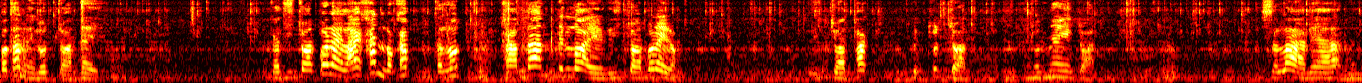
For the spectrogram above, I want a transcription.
บ่ทันให้รถจอดได้ ก็สิจอดบ่ได้หลายคันหรอกครับถ้ารถขามด้านเป็นร้อยสิจอดบ่ได้หรอกจอดพักเป็นจุดจอดรถใหญ่จอดสลาเนี่ยอันนั้น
